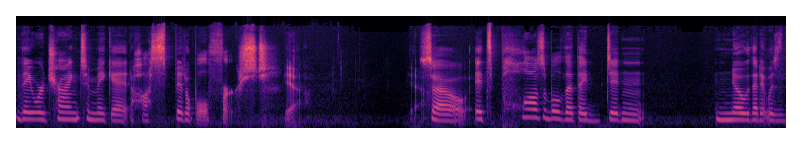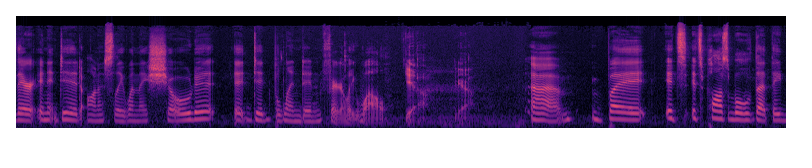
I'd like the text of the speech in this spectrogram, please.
They were trying to make it hospitable first. yeah. Yeah. So it's plausible that they didn't know that it was there, and it did, honestly, when they showed it, it did blend in fairly well. Yeah. Yeah. Um, but it's it's plausible that they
